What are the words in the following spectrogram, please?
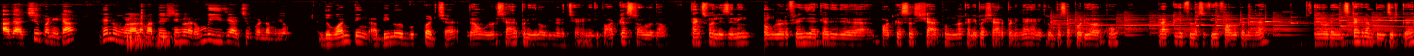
அதை அச்சீவ் பண்ணிட்டா தென் உங்களால மற்ற விஷயங்களை ரொம்ப ஈஸியா அச்சீவ் பண்ண முடியும். தி ஒன் திங் அப்படின்னு ஒரு புக் படித்தேன் இதான் உங்களோட ஷேர் பண்ணிக்கணும் அப்படின்னு நினச்சேன். இன்றைக்கி பாட்காஸ்ட் அவ்வளோதான் தேங்க்ஸ் ஃபார் லிசனிங் உங்களோட ஃப்ரெண்ட்ஸ் யாருக்காவது இந்த பாட்காஸ்ட்டை ஷேர் பண்ணணும்னா கண்டிப்பாக ஷேர் பண்ணுங்கள் எனக்கு ரொம்ப சப்போர்ட்டிவாக இருக்கும். ப்ராக்டிக்கல் ஃபிலாசபியை ஃபாலோ பண்ணுங்கள் எங்களோட இன்ஸ்டாகிராம் பேஜ் இருக்குது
